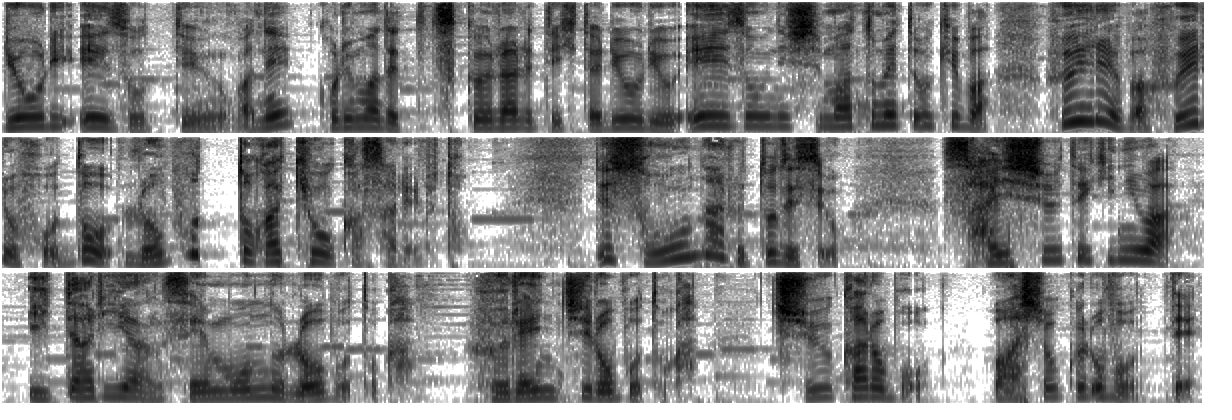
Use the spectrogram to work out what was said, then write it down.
料理映像っていうのがねこれまで作られてきた料理を映像にしてまとめておけば増えれば増えるほどロボットが強化されると。でそうなるとですよ。最終的にはイタリアン専門のロボとかフレンチロボとか中華ロボ和食ロボって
